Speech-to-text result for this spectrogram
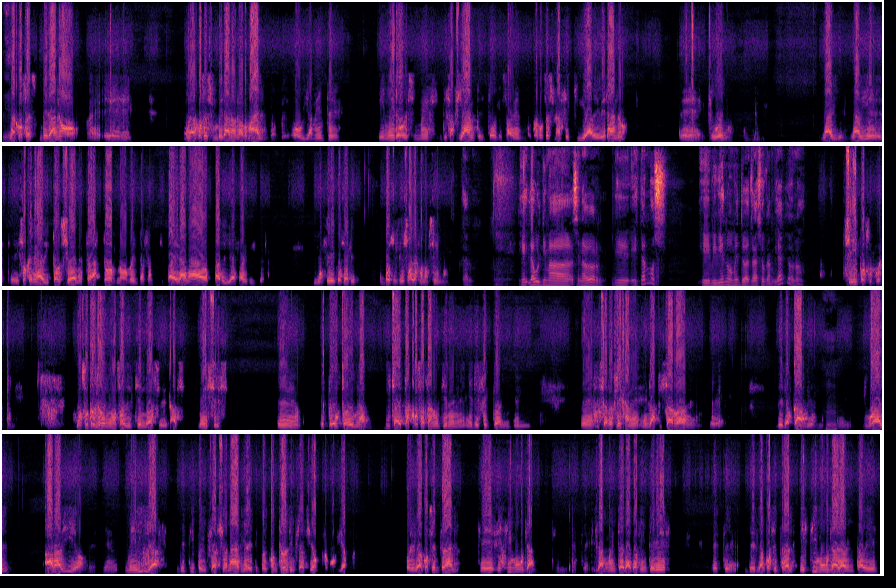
Una cosa es un verano, eh, eh, una cosa es un verano normal, donde obviamente enero es un mes desafiante y todos lo sabemos. Otra cosa es una sequía de verano eh, que bueno, nadie, nadie, este, eso genera distorsiones, trastornos, ventas anticipadas de ganado, pérdidas agrícolas y una serie de cosas que vos ya las conocemos. Claro. Eh, la última, senador, eh, ¿estamos viviendo un momento de atraso cambiario o no? Sí, por supuesto. Nosotros lo venimos advirtiendo hace, hace meses. Eh, es producto de una. Muchas de estas cosas también tienen el efecto en. en eh, se reflejan en, las pizarras de, los cambios. Eh, igual han habido este, medidas de tipo inflacionaria, de tipo de control de inflación promovidas por, el Banco Central que estimulan este, el aumento de la tasa de interés, este, del Banco Central estimula la venta de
